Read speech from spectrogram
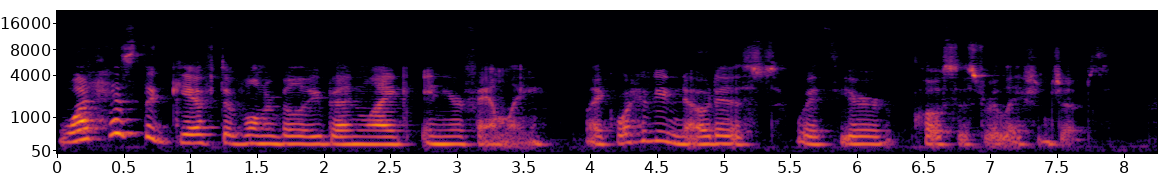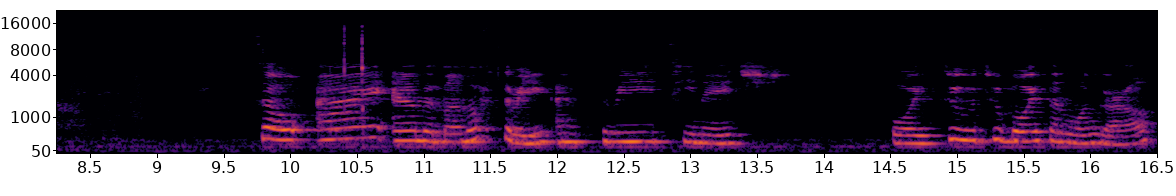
what has the gift of vulnerability been like in your family? Like what have you noticed with your closest relationships? So I am a mom of three. I have three teenage boys, two two boys and one girl.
